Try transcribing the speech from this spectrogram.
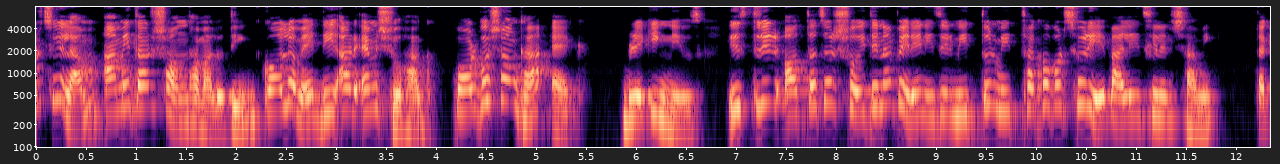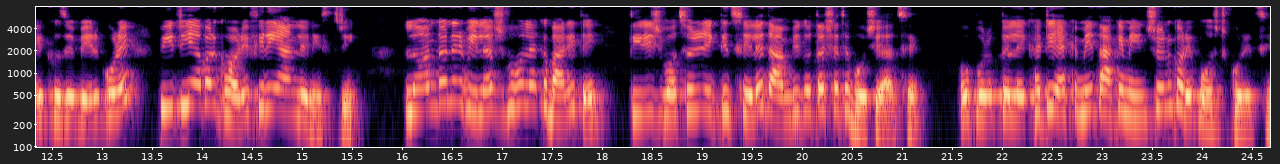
পড়ছিলাম আমি তার সন্ধ্যা মালতী কলমে ডিআরএম সোহাগ। পর্ব সংখ্যা এক। Breaking news. স্ত্রীর অত্যাচার সইতে না পেরে নিজের মৃত্যুর মিথ্যা খবর ছড়িয়ে পালিয়েছিলেন স্বামী। তাকে খুঁজে বের করে পিটিয়ে আবার ঘরে ফিরিয়ে আনলেন স্ত্রী। লন্ডনের বিলাসবহুল এক বাড়িতে তিরিশ বছরের একটি ছেলে দাম্ভিকতার সাথে বসে আছে। উপরোক্ত লেখাটি এক মেয়ে তাকে মেনশন করে পোস্ট করেছে।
